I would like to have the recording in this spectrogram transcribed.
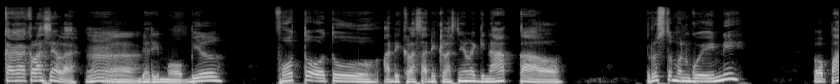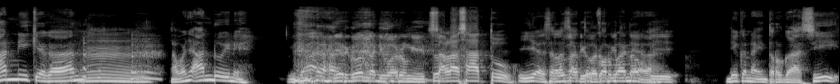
kakak kelasnya lah. Hmm. Nah, dari mobil foto tuh adik kelas adik kelasnya lagi nakal terus temen gue ini eh, panik ya kan Hmm. namanya Ando ini enggak anjir gua enggak di warung itu Salah satu. iya salah Gua satu itu, korbannya lah tapi dia kena interogasi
